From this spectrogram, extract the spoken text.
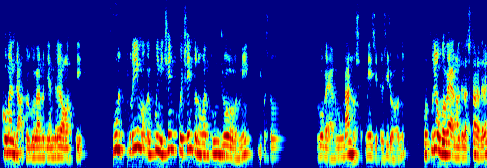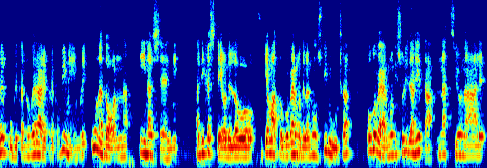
come è andato il governo di Andreotti Fu il primo, quindi 591 giorni di questo governo, un anno, sette mesi e 13 giorni, fu il primo governo della storia della Repubblica a annoverare fra i propri membri una donna, Tina Anselmi, al Dicastero del Lavoro. Fu chiamato governo della non sfiducia o governo di solidarietà nazionale,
